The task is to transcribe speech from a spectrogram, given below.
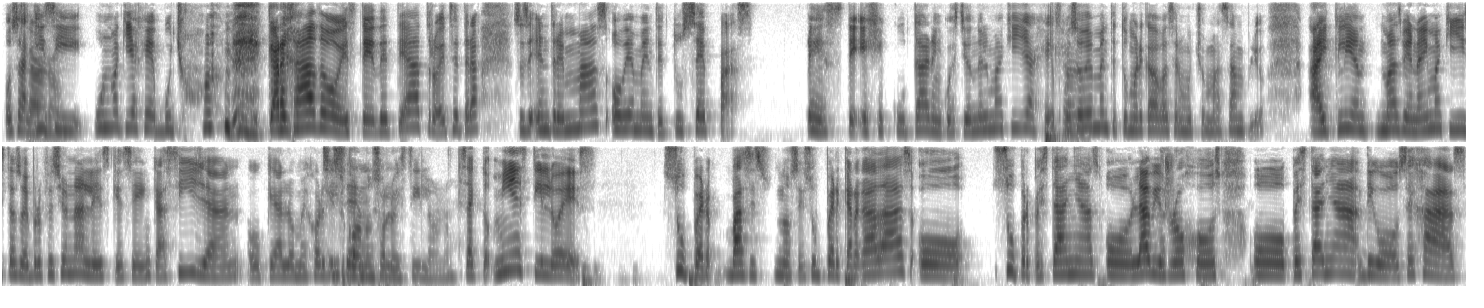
O sea, y Claro. si un maquillaje buchón, cargado, este, de teatro, etcétera. Entonces, entre más, obviamente, tú sepas este, ejecutar en cuestión del maquillaje, pues obviamente tu mercado va a ser mucho más amplio. Hay clientes, más bien hay maquillistas o hay profesionales que se encasillan o que a lo mejor Sí, dicen, con un solo estilo, ¿no? Exacto. Mi estilo es súper bases, no sé, súper cargadas o súper pestañas o labios rojos o pestaña, digo, cejas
